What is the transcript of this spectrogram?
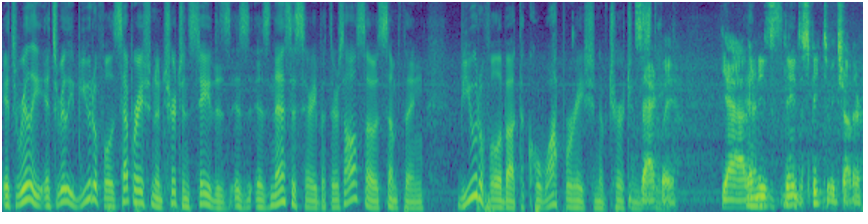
it's really it's really beautiful. The separation of church and state is is is necessary, but there's also something beautiful about the cooperation of church and Exactly. state. Exactly. Yeah, they And- need they need to speak to each other.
